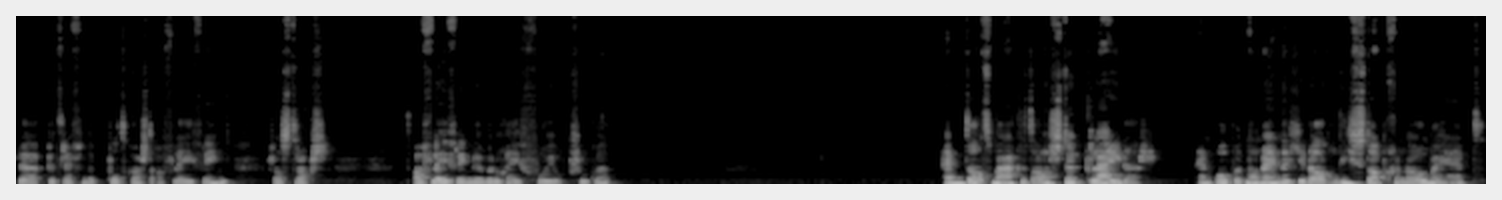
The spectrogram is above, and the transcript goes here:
de betreffende podcastaflevering. Ik zal straks het afleveringnummer nog even voor je opzoeken. En dat maakt het al een stuk kleiner. En op het moment dat je dan die stap genomen hebt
